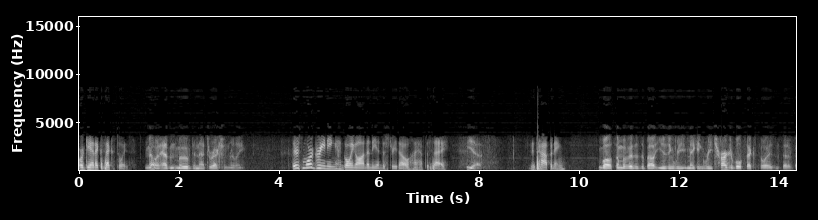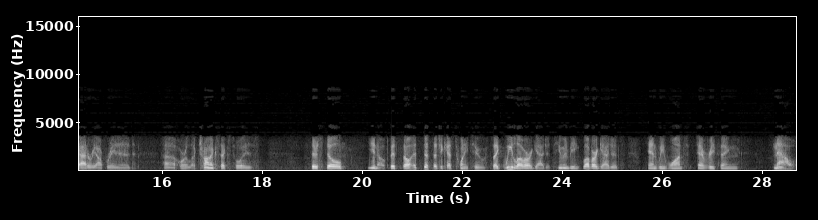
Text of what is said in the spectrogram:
organic sex toys. no, it hasn't moved in that direction really. There's more greening going on in the industry though, I have to say. Yes. It's happening. Well, some of it is about using re- making rechargeable sex toys instead of battery operated uh, or electronic sex toys. There's still, you know, it's all, it's just such a catch twenty two. It's like we love our gadgets. Human beings love our gadgets, and we want everything now.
